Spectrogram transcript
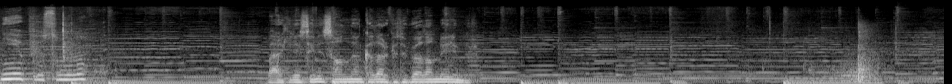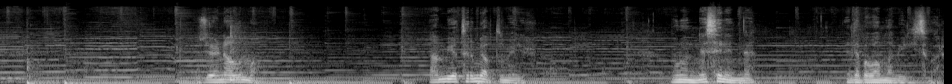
Niye yapıyorsun bunu? Belki de senin sandığın kadar kötü bir adam değilimdir. Üzerine alınma. Ben bir yatırım yaptım Eylül. Bunun ne seninle ne de babamla bir ilgisi var.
